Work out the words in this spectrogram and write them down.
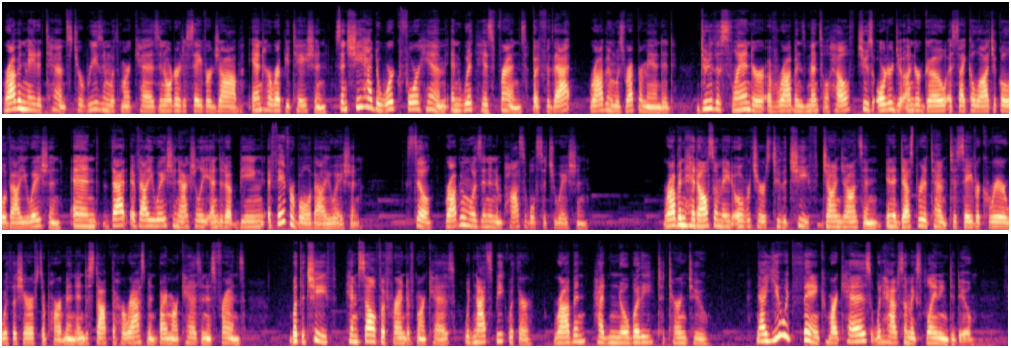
Robin made attempts to reason with Marquez in order to save her job and her reputation, since she had to work for him and with his friends, but for that, Robin was reprimanded. Due to the slander of Robin's mental health, she was ordered to undergo a psychological evaluation, and that evaluation actually ended up being a favorable evaluation. Still, Robin was in an impossible situation. Robin had also made overtures to the chief, John Johnson, in a desperate attempt to save her career with the sheriff's department and to stop the harassment by Marquez and his friends. But the chief, himself a friend of Marquez, would not speak with her. Robin had nobody to turn to. Now, you would think Marquez would have some explaining to do.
